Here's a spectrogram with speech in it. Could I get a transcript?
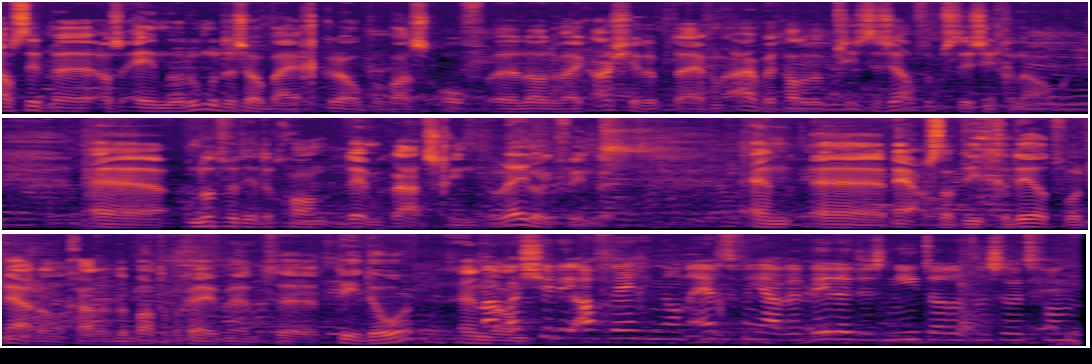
als dit als Emil Roemer er zo bij gekropen was of eh, Lodewijk Asscher, de Partij van de Arbeid, hadden we precies dezelfde beslissing genomen. Eh, omdat we dit ook gewoon democratisch ging redelijk vinden. En eh, nou ja, als dat niet gedeeld wordt, nou, dan gaat het debat op een gegeven moment eh, niet door. En Maar dan, was jullie afweging dan echt van ja, we willen dus niet dat het een soort van,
